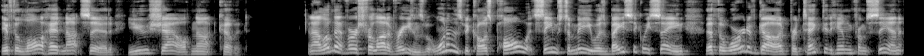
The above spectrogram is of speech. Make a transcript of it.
if the law had not said, You shall not covet. And I love that verse for a lot of reasons, but one of them is because Paul, it seems to me, was basically saying that the Word of God protected him from sin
